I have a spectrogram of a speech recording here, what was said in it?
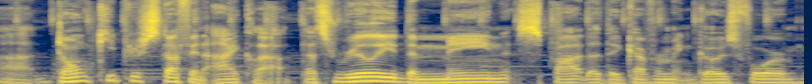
uh, don't keep your stuff in iCloud. That's really the main spot that the government goes for.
